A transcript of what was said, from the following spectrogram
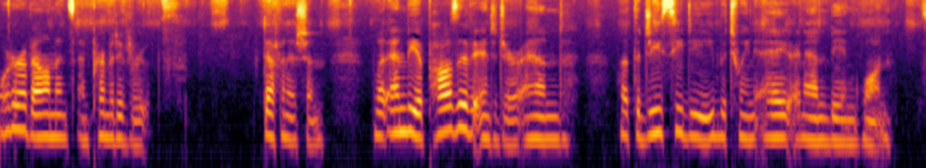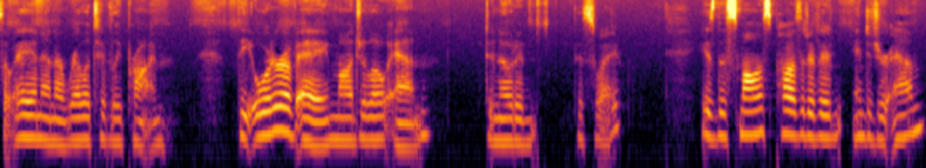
Order of elements and primitive roots. Definition. Let n be a positive integer and let the GCD between a and n being 1. So a and n are relatively prime. The order of a modulo n, denoted this way, is the smallest positive integer m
